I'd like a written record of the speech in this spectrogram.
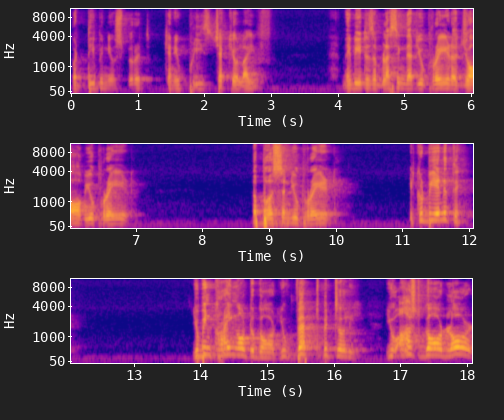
But deep in your spirit, can you please check your life? Maybe it is a blessing that you prayed, a job you prayed, a person you prayed. It could be anything. You've been crying out to God. You wept bitterly. You asked God, Lord,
